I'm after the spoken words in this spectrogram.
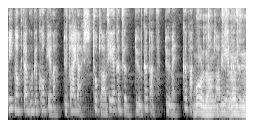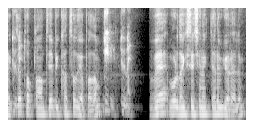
Bit.google kopyala. Dü paylaş. Toplantıya katıl. Düğüm kapat. Düğme. Kapat. Buradan Toplantıya biz katıl, öncelikle düğme. toplantıya bir katıl yapalım Geri. Düğme. ve buradaki seçenekleri bir görelim.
